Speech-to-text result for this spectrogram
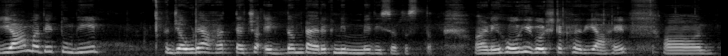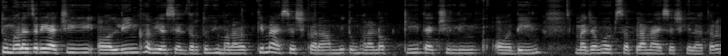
यामध्ये तुम्ही जेवढे आहात त्याच्या एकदम डायरेक्ट निम्मे दिसत असतात. आणि हो ही गोष्ट खरी आहे. तुम्हाला जर याची लिंक हवी असेल तर तुम्ही मला नक्की मॅसेज करा. मी तुम्हाला नक्की त्याची लिंक देईल माझ्या व्हॉट्सअपला मॅसेज केला तर.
